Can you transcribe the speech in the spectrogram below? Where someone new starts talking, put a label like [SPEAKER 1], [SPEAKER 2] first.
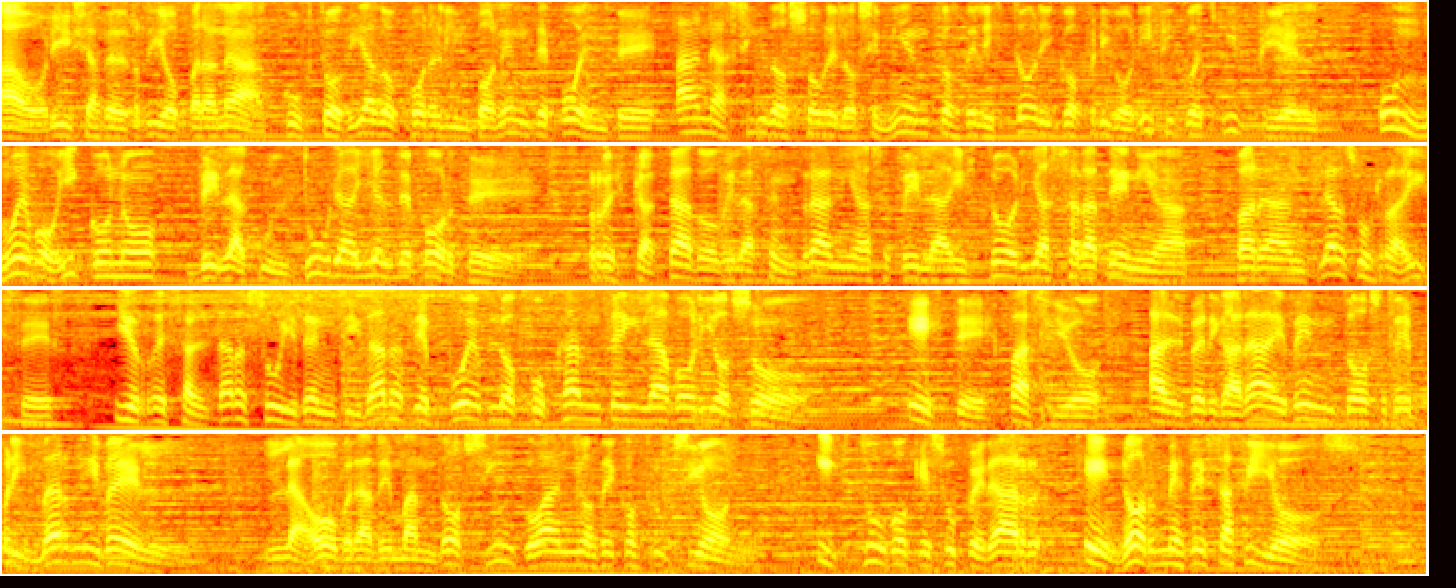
[SPEAKER 1] A orillas del río Paraná, custodiado por el imponente puente, ha nacido sobre los cimientos del histórico frigorífico Smithfield un nuevo ícono de la cultura y el deporte. Rescatado de las entrañas de la historia zarateña para anclar sus raíces y resaltar su identidad de pueblo pujante y laborioso. Este espacio albergará eventos de primer nivel la obra demandó cinco años de construcción y tuvo que superar enormes desafíos.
